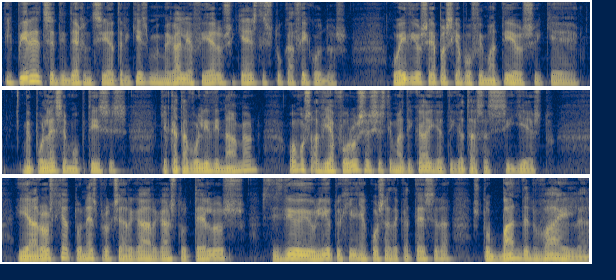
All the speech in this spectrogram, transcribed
υπηρέτησε την τέχνη της ιατρικής με μεγάλη αφιέρωση και αίσθηση του καθήκοντος. Ο ίδιος έπασχε από φυματίωση και με πολλές αιμοπτήσεις και καταβολή δυνάμεων, όμως αδιαφορούσε συστηματικά για την κατάσταση της υγείας του. Η αρρώστια τον έσπρωξε αργά αργά στο τέλος, στις 2 Ιουλίου του 1914 στο Μπάντεν Βάιλερ,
